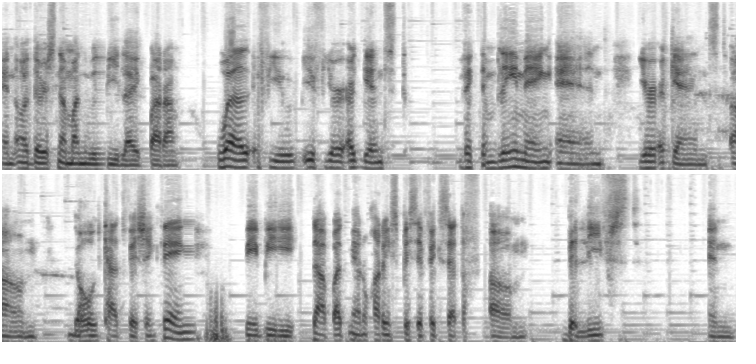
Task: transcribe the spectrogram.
And others naman will be like parang well if you if you're against victim blaming and you're against um the whole catfishing thing maybe dapat meron ka ring specific set of um beliefs and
